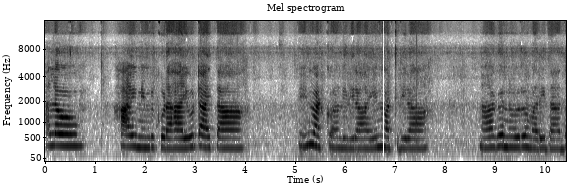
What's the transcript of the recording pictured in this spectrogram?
ಹಲೋ ಹಾಯ್ ನಿಮಗೂ ಕೂಡ. ಹಾಯ್ ಊಟ ಆಯ್ತಾ? ಏನು ಮಾಡ್ಕೊಂಡಿದ್ದೀರಾ? ಏನು ಮಾಡ್ತಿದ್ದೀರಾ? ನಾಗನೂರು ಮರಿದಾದ.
